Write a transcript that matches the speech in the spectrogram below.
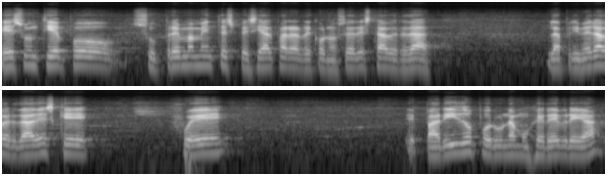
es un tiempo supremamente especial para reconocer esta verdad. La primera verdad es que fue eh, parido por una mujer hebrea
